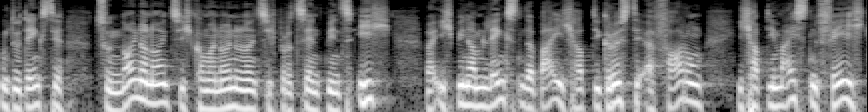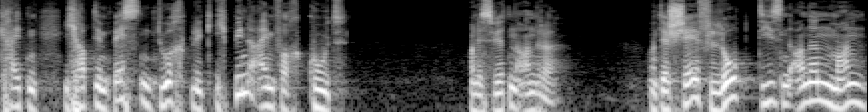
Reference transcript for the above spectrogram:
Und du denkst dir, zu 99,99 Prozent bin's ich, weil ich bin am längsten dabei, ich habe die größte Erfahrung, ich habe die meisten Fähigkeiten, ich habe den besten Durchblick, ich bin einfach gut. Und es wird ein anderer. Und der Chef lobt diesen anderen Mann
